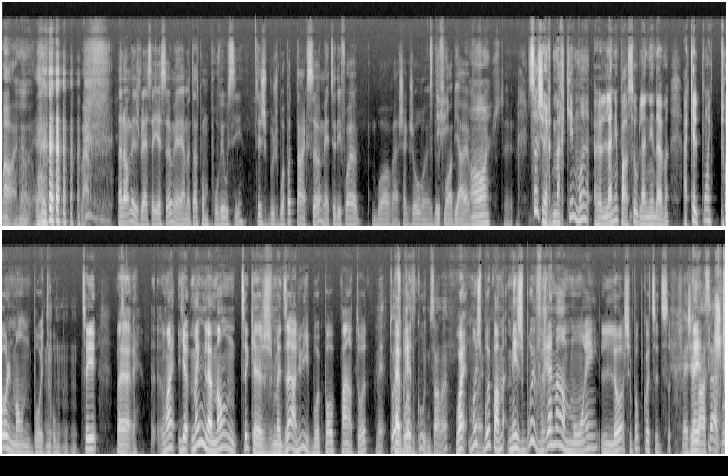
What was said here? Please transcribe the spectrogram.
Ah, Ouais. ouais. Non, non, mais je voulais essayer ça, mais en même temps, c'est pour me prouver aussi. Tu sais, je, je bois pas tant que ça, mais tu sais, des fois, boire à chaque jour euh, deux, défi. trois bières. Ah ouais. euh, Ça, j'ai remarqué, moi, euh, l'année passée ou l'année d'avant, à quel point tout le monde boit trop. mm, mm, Tu mm. sais, ben, C'est vrai. euh, ouais, il y a même le monde, tu sais, que je me dis, ah, lui, il boit pas pantoute. Mais Puis toi, tu après- bois beaucoup, il me semble, hein? Ouais, moi, je Ouais. bois pas mal, mais je bois vraiment moins là. Je sais pas pourquoi tu dis ça. Mais j'ai Mais- pensé à toi.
